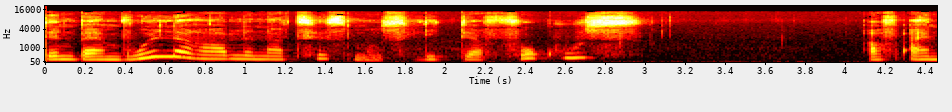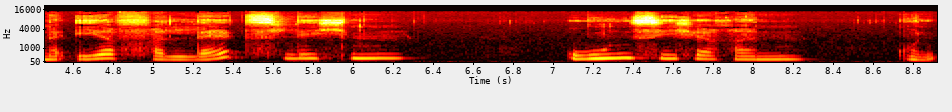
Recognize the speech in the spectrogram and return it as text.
Denn beim vulnerablen Narzissmus liegt der Fokus auf einer eher verletzlichen, unsicheren und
